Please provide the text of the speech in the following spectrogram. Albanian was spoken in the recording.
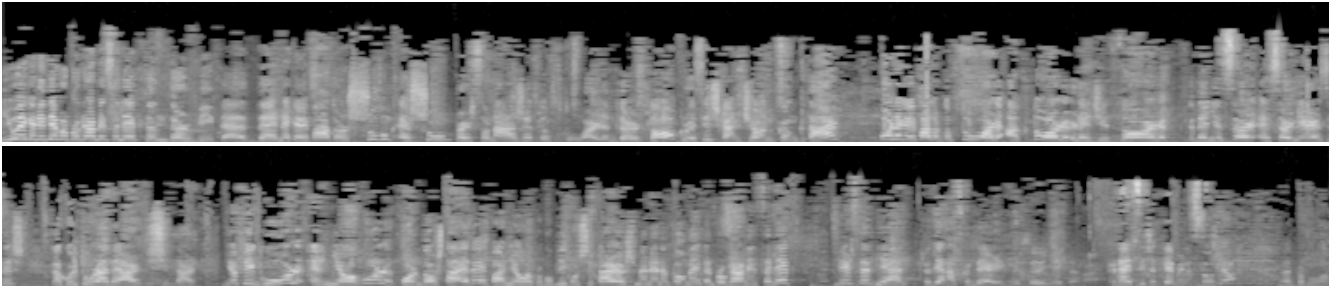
Ju e keni ndjekur programin Select ndër vite dhe ne kemi patur shumë e shumë personazhe të ftuar. Ndër to kryesisht kanë qenë këngëtarë, por ne kemi patur të ftuar aktorë, regjisorë dhe një sërë e sërë njerëzish nga kultura dhe arti shqiptar. Një figurë e njohur, por ndoshta edhe e panjohur për publikun shqiptar është me ne në këto momente në programin Select. Mirë se vjen, Klodiana Skënderi. Mirë se vjen. Kënaqësi që të kemi në studio. Edhe për mua.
